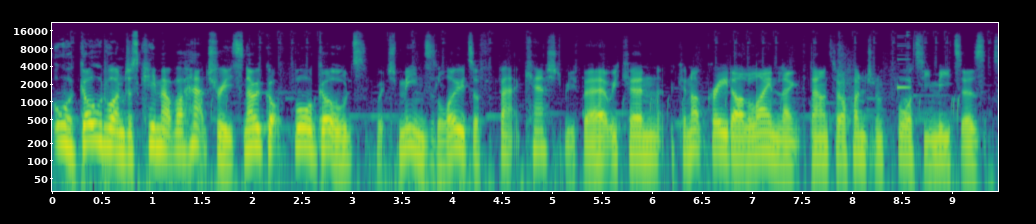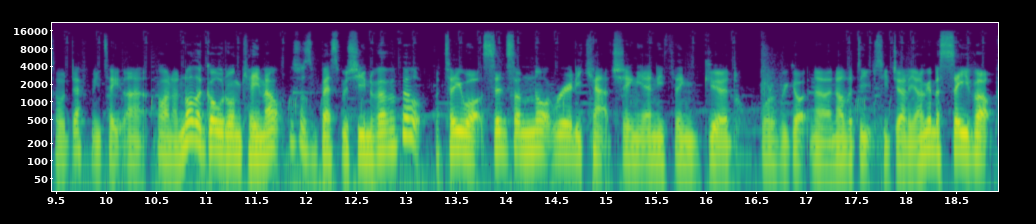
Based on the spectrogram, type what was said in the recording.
Oh, a gold one just came out of our hatchery. So now we've got four golds, which means loads of fat cash to be fair. We can, we can upgrade our line length down to 140 meters, so I'll definitely take that. Oh, and another gold one came out. This was the best machine I've ever built. I tell you what, since I'm not really catching anything good, what have we got? No, another deep sea jelly. I'm going to save up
